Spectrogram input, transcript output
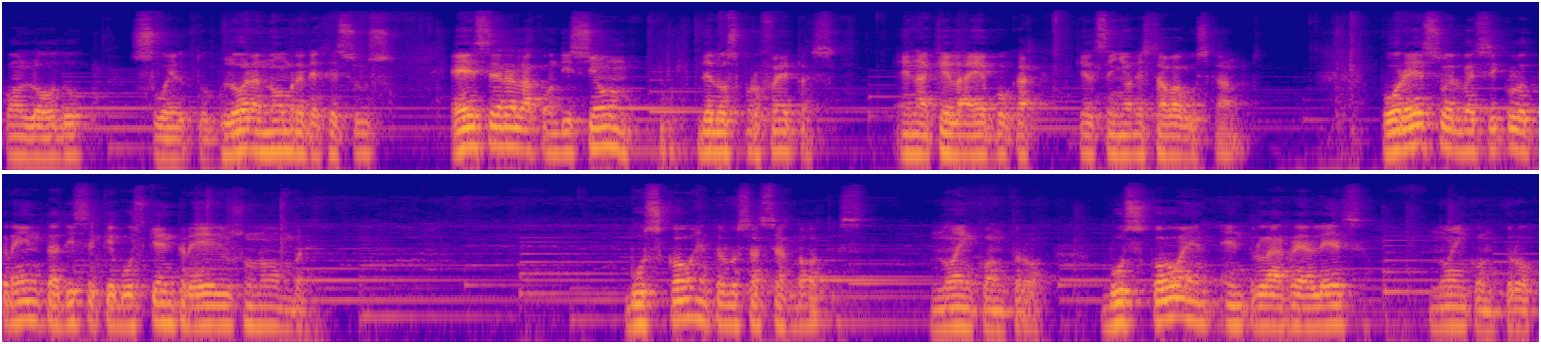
con lodo suelto. Gloria al nombre de Jesús. Esa era la condición de los profetas en aquella época que el Señor estaba buscando. Por eso el versículo 30 dice que busqué entre ellos un hombre. Buscó entre los sacerdotes, no encontró. Buscó entre la realeza, no encontró.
